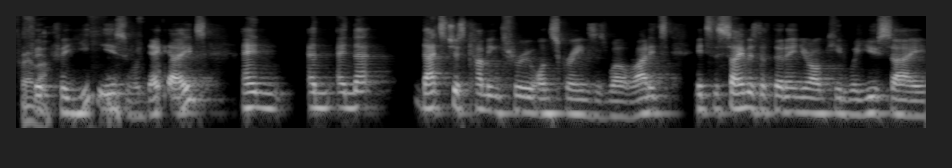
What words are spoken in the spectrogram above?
forever. for, for years or decades, and and and that that's just coming through on screens as well, right? It's it's the same as the 13 year old kid where you say,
